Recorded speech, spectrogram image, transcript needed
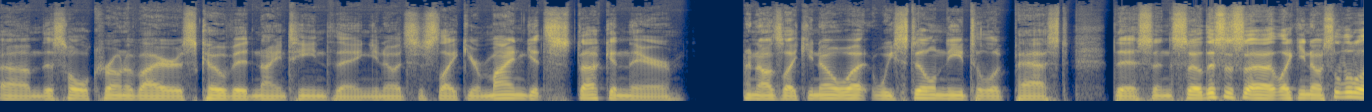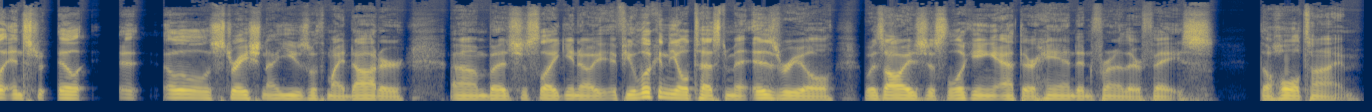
um, this whole coronavirus COVID nineteen thing. You know, it's just like your mind gets stuck in there. And I was like, you know what? We still need to look past this. And so this is uh, like, you know, it's a little instru- il- a little illustration I use with my daughter, um, but it's just like you know, if you look in the Old Testament, Israel was always just looking at their hand in front of their face the whole time,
